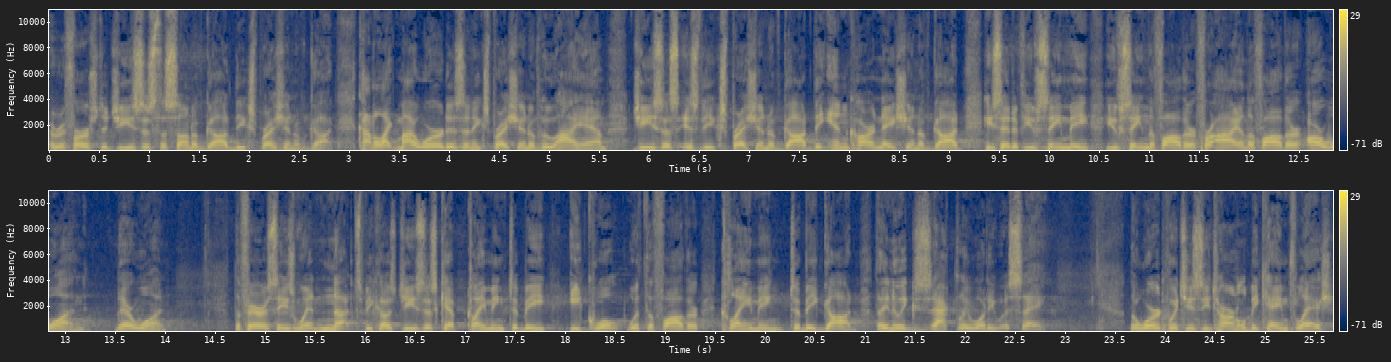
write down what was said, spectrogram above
refers to Jesus, the Son of God, the expression of God. Kind of like my word is an expression of who I am. Jesus is the expression of God, the incarnation of God. He said, If you've seen me, you've seen the Father, for I and the Father are one. They're one. The Pharisees went nuts because Jesus kept claiming to be equal with the Father, claiming to be God. They knew exactly what he was saying. The Word which is eternal became flesh.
